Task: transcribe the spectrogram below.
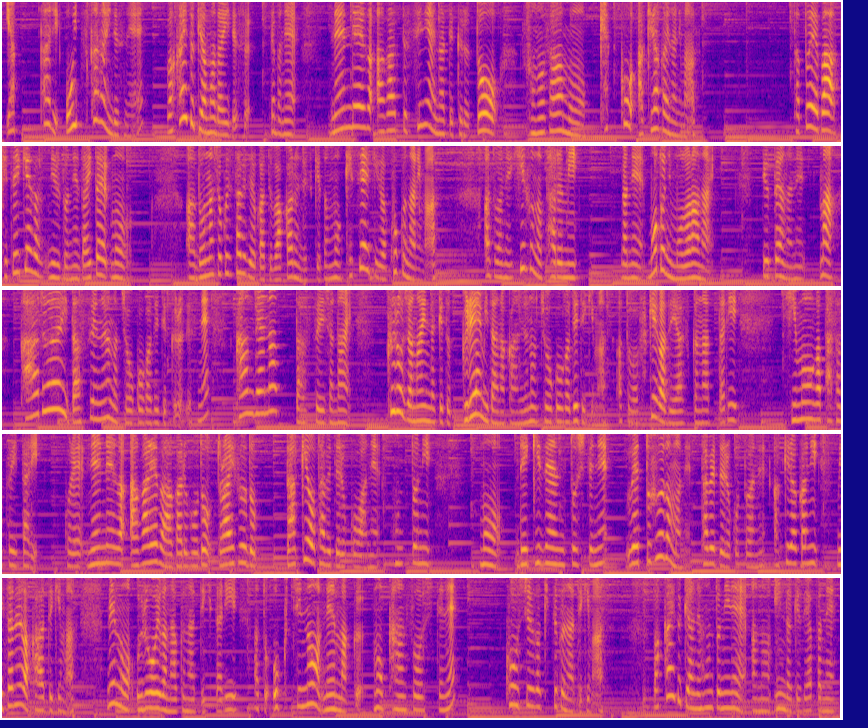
やっぱり追いつかないんですね。若い時はまだいいです。でもね年齢が上がってシニアになってくるとその差はもう結構明らかになります。例えば血液検査見るとね大体もうあどんな食事食べてるかって分かるんですけども血液が濃くなります。あとはね皮膚のたるみがね元に戻らないって言ったようなねまあ軽い脱水のような兆候が出てくるんですね。完全な脱水じゃない。黒じゃないんだけどグレーみたいな感じの兆候が出てきます。あとはフケが出やすくなったり紐がパサついたりこれ年齢が上がれば上がるほどドライフードだけを食べてる子はね本当にもう歴然としてねウェットフードもね食べてることはね明らかに見た目が変わってきます。目も潤いがなくなってきたりあとお口の粘膜も乾燥してね口臭がきつくなってきます。若い時はね本当にねあのいいんだけどやっぱね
